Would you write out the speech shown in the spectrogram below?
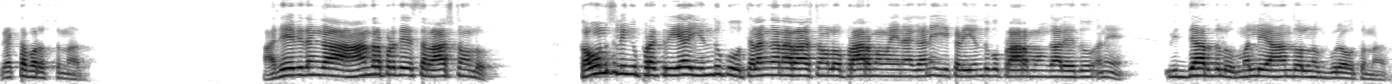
వ్యక్తపరుస్తున్నారు. అదేవిధంగా ఆంధ్రప్రదేశ్ రాష్ట్రంలో కౌన్సిలింగ్ ప్రక్రియ ఎందుకు తెలంగాణ రాష్ట్రంలో ప్రారంభమైనా కానీ ఇక్కడ ఎందుకు ప్రారంభం కాలేదు అని విద్యార్థులు మళ్ళీ ఆందోళనకు గురవుతున్నారు.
